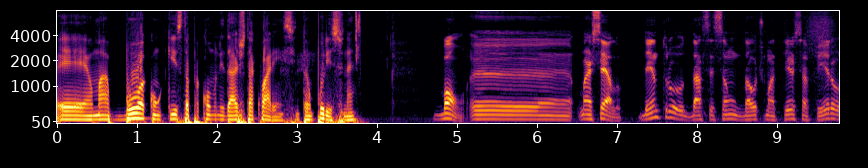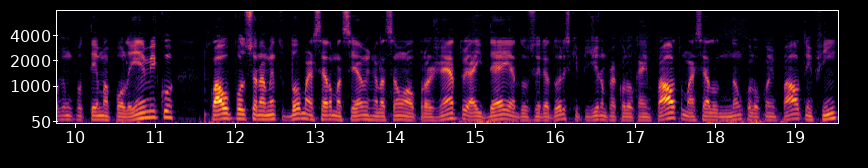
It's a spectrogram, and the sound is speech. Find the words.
é, uma boa conquista para a comunidade taquarense. Então, por isso, né? Bom, uh, Marcelo, dentro da sessão da última terça-feira houve um tema polêmico qual o posicionamento do Marcelo Maciel em relação ao projeto e a ideia dos vereadores que pediram para colocar em pauta? O Marcelo não colocou em pauta, enfim.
